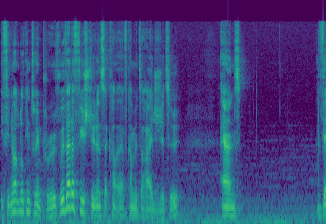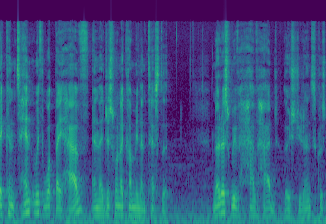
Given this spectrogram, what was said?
if you're not looking to improve. We've had a few students that come, have come into higher jiu-jitsu and they're content with what they have and they just want to come in and test it. Notice we have had those students because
